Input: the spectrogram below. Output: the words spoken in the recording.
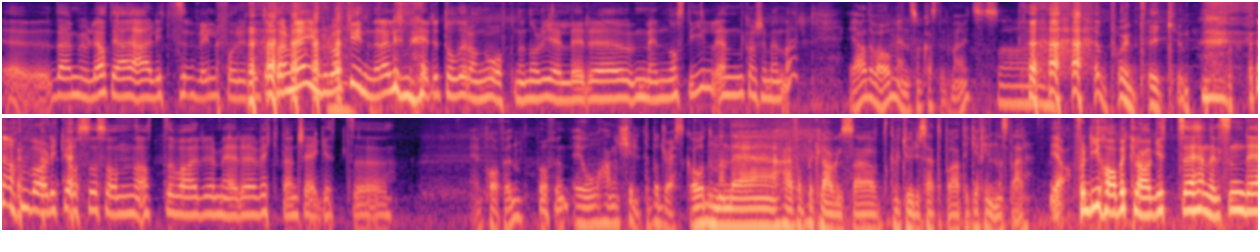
eh, det er mulig at jeg er litt vel forutinntatt her, men jeg innbiller meg at kvinner er litt mer tolerante og åpne når det gjelder eh, menn og stil, enn kanskje menn er. Ja, det var jo menn som kastet meg ut, så Point taken. Var det ikke også sånn at det var mer vekterens eget uh, påfunn. påfunn? Jo, han skyldte på dress code, men det har jeg fått beklagelse av Kulturhuset etterpå at det ikke finnes der. Ja, for de har beklaget uh, hendelsen, det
